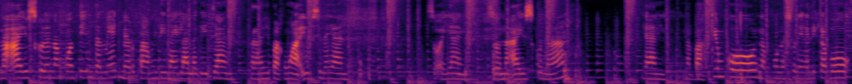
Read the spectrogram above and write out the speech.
naayos ko na ng konti yung damit. Meron pa akong hindi na ilalagay dyan. Marami pa akong ayusin na yan. So, ayan. So, naayos ko na. Yan. Na-vacuum ko. Napunas ko na yung alikabok.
